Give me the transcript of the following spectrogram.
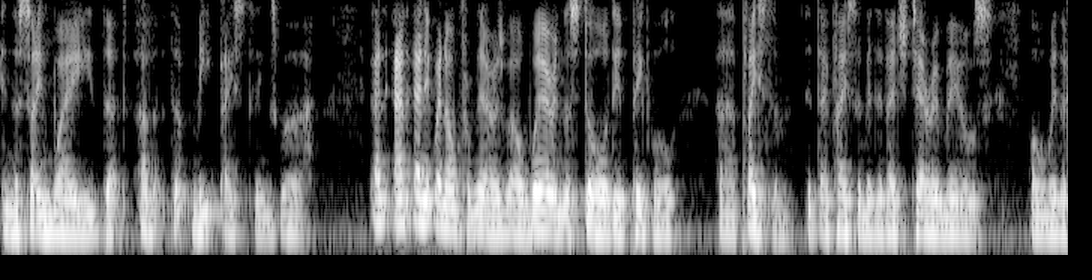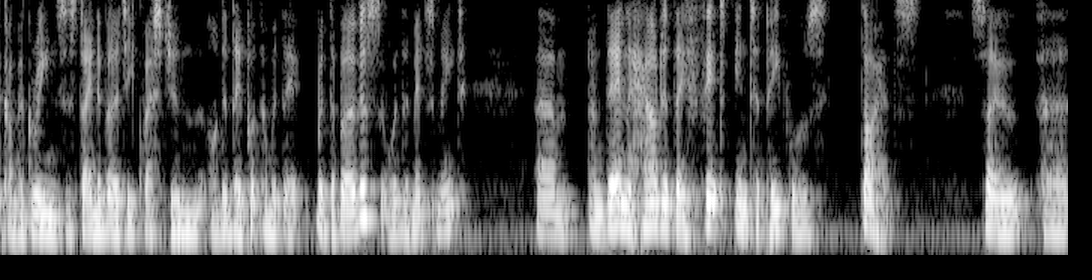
in the same way that other that meat-based things were. And, and, and it went on from there as well. Where in the store did people uh, place them? Did they place them with the vegetarian meals or with a kind of green sustainability question, or did they put them with the with the burgers or with the mincemeat? Um, and then how did they fit into people's diets? So uh,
